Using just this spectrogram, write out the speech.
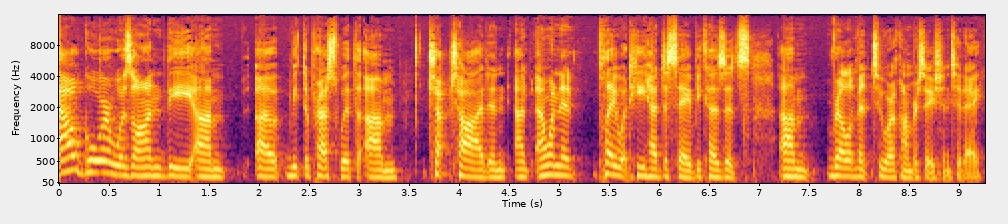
Al Gore was on the um, uh, Meet the Press with um, Chuck Todd, and, and I want to play what he had to say because it's um, relevant to our conversation today.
